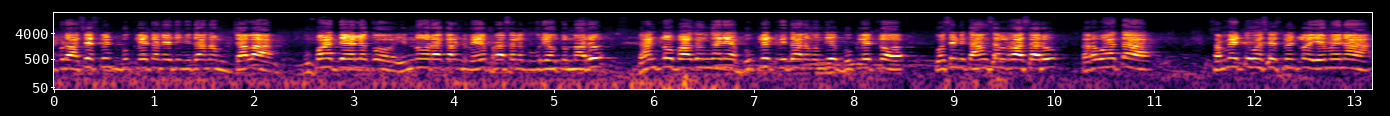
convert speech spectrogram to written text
ఇప్పుడు అసెస్మెంట్ బుక్లెట్ అనేది విధానం చాలా ఉపాధ్యాయులకు ఎన్నో రకాల వ్యయప్రాసాలకు గురి అవుతున్నారు. దాంట్లో భాగంగానే బుక్లెట్ విధానం ఉంది. బుక్లెట్లో క్వశ్చన్కి ఆన్సర్లు రాశారు. తర్వాత సమ్మేటివ్ అసెస్మెంట్లో ఏమైనా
